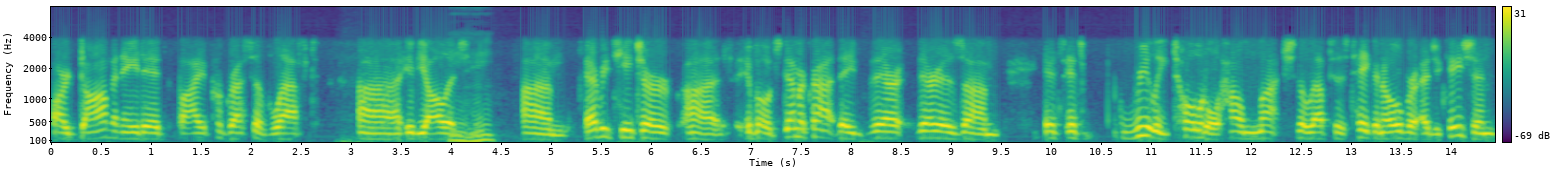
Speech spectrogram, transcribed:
are dominated by progressive left uh, ideology. Um, every teacher uh, votes Democrat. They there there is um, it's it's really total how much the left has taken over education,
